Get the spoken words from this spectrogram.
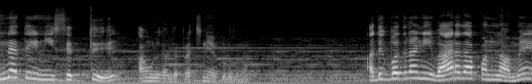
இன்னத்தை நீ செத்து அவங்களுக்கு அந்த பிரச்சனையை கொடுக்கணும். அதுக்கு பதிலாக நீ வேறு எதாவது பண்ணலாமே?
